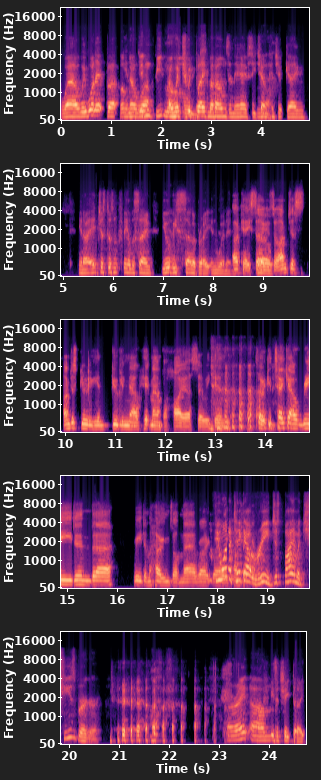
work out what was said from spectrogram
"Well, we won it, but, But you know we what? didn't beat I wish we'd played Mahomes in the AFC Yeah. Championship game. You know, it just doesn't feel the same. You'll be celebrating winning. Okay, so So- so I'm just I'm just googling googling now Hitman for hire so we can so we can take out Reid and uh, Reid and Mahomes on there, right? if you want to take out Reid, just buy him a cheeseburger. All right. Um, He's a cheap date.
